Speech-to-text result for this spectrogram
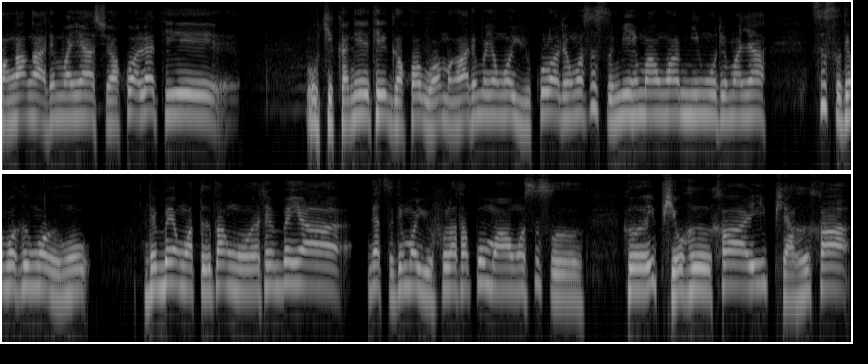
มังงะที่มันยังสียควแล้วที่โอเคกันนี่ที่กับความว่ามังงาที่มันยังว่าอยู่กูรอที่ว่าสื่มีมันว่ามีงูที่มันยังสื่ที่ว่าคือว่างู 他没有我得到我，他没呀，那指定嘛有福了，他不忙，我试试喝一瓢喝喝一瓢喝喝，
